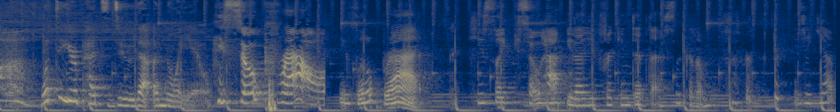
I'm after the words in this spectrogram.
Oh, what do your pets do that annoy you? He's so proud. He's a little brat. He's like so happy that he freaking did this. Look at him. He's like, yep.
